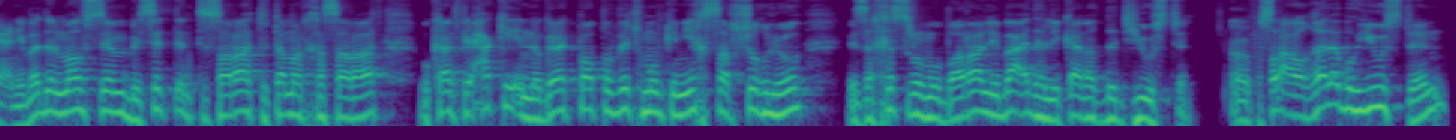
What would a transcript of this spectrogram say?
يعني بدأ الموسم بست انتصارات وثمان خسارات وكان في حكي إنه جريك بوبوفيتش ممكن يخسر شغله إذا خسروا المباراة اللي بعدها اللي كانت ضد هيوستن. فصراحه غلبوا هيوستن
